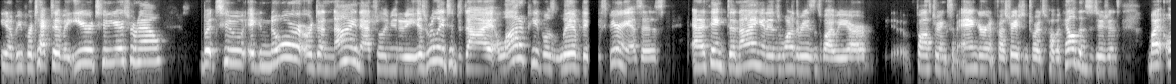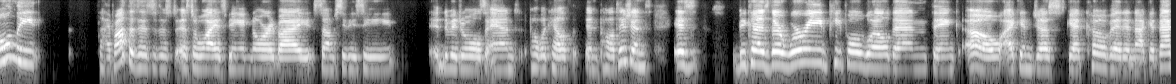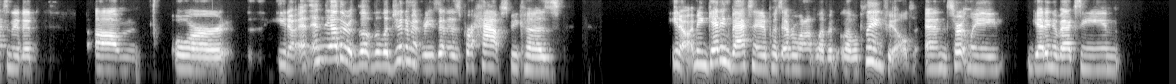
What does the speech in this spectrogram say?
you know, be protective a year, two years from now. But to ignore or deny natural immunity is really to deny a lot of people's lived experiences. And I think denying it is one of the reasons why we are fostering some anger and frustration towards public health institutions. My only hypothesis as, as to why it's being ignored by some CDC individuals and public health and politicians is because they're worried people will then think, oh, I can just get COVID and not get vaccinated. Um, or you know, and, and the other, the, the legitimate reason is perhaps because, you know, I mean, getting vaccinated puts everyone on a level, level playing field. And certainly getting a vaccine,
